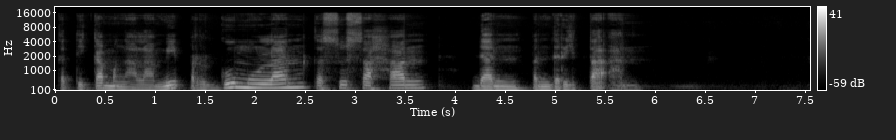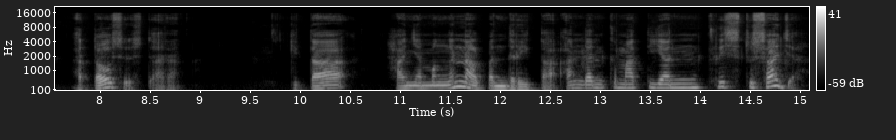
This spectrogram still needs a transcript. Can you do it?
ketika mengalami pergumulan, kesusahan, dan penderitaan. Atau saudara, kita hanya mengenal penderitaan dan kematian Kristus saja.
